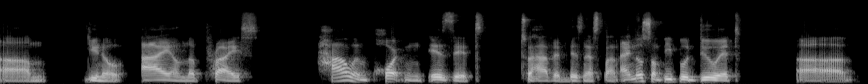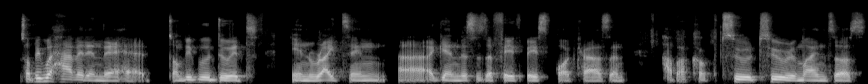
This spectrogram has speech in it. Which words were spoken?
um, you know, eye on the price, how important is it to have a business plan? I know some people do it, uh, some people have it in their head. Some people do it in writing. Uh, again, this is a faith-based podcast, and Habakkuk 2 2 reminds us,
